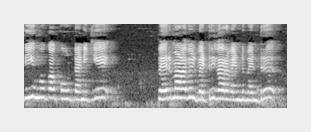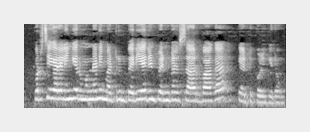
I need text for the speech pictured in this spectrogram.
திமுக கூட்டணிக்கு பெருமளவில் வெற்றி பெற வேண்டும் என்று புரட்சிகர இளைஞர் முன்னணி மற்றும் பெரியாரின் பெண்கள் சார்பாக கேட்டுக்கொள்கிறோம்.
